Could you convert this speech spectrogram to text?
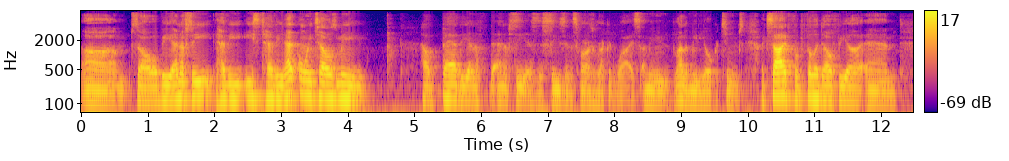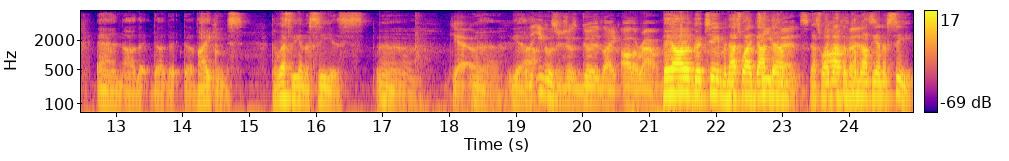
Um, so it'll be NFC heavy, East heavy. That only tells me how bad the, NF, the NFC is this season as far as record wise. I mean, a lot of mediocre teams, aside from Philadelphia and and uh, the, the, the the Vikings. The rest of the NFC is, uh, Yeah. uh, yeah. But the Eagles are just good, like all around. They I are mean, a good team, and that's why I got them. That's why I got them coming out the NFC.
